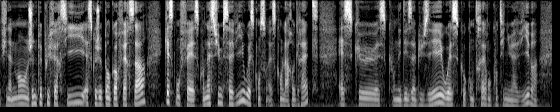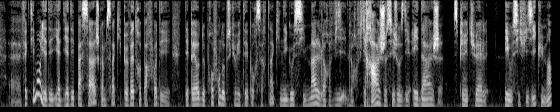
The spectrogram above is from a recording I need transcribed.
finalement, je ne peux plus faire ci. Est-ce que je peux encore faire ça? Qu'est-ce qu'on fait? Est-ce qu'on assume sa vie ou est-ce qu'on qu'on la regrette? Est-ce est-ce qu'on est désabusé ou est-ce qu'au contraire on continue à vivre? Euh, effectivement, il y, a des, il, y a, des, passages comme ça qui peuvent être parfois des, des, périodes de profonde obscurité pour certains qui négocient mal leur, vie, leur virage, si j'ose dire, et d'âge spirituel et aussi physique, humain.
